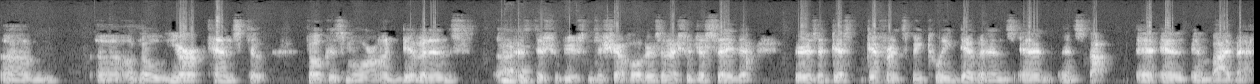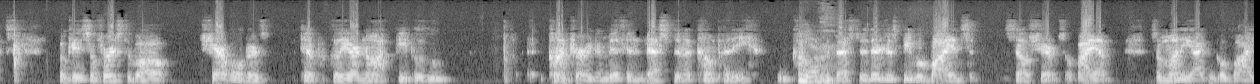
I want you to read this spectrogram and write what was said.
um, uh, although Europe tends to focus more on dividends uh, okay. as distribution to shareholders, and I should just say that there is a dis- difference between dividends and, and stock and, and buybacks. Okay, so first of all, shareholders typically are not people who contrary to myth, invest in a company. We call yeah. them investors. They're just people buy and sell shares. So if I have some money, I can go buy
